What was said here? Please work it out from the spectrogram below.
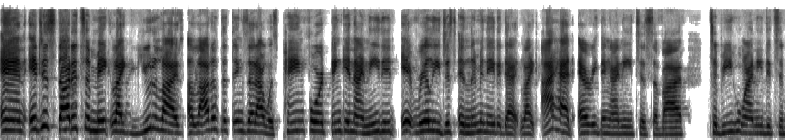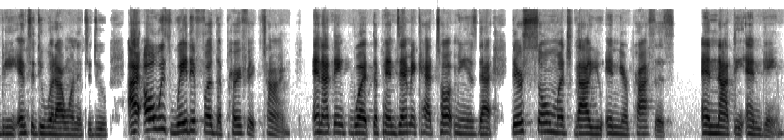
and it just started to make like utilize a lot of the things that I was paying for, thinking I needed. It really just eliminated that. Like I had everything I need to survive, to be who I needed to be, and to do what I wanted to do. I always waited for the perfect time. And I think what the pandemic had taught me is that there's so much value in your process and not the end game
